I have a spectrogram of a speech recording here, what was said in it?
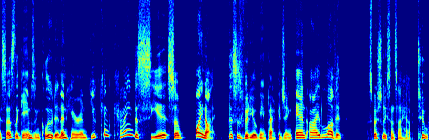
It says the game's included in here and you can kinda see it, so why not? This is video game packaging, and I love it, especially since I have two.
